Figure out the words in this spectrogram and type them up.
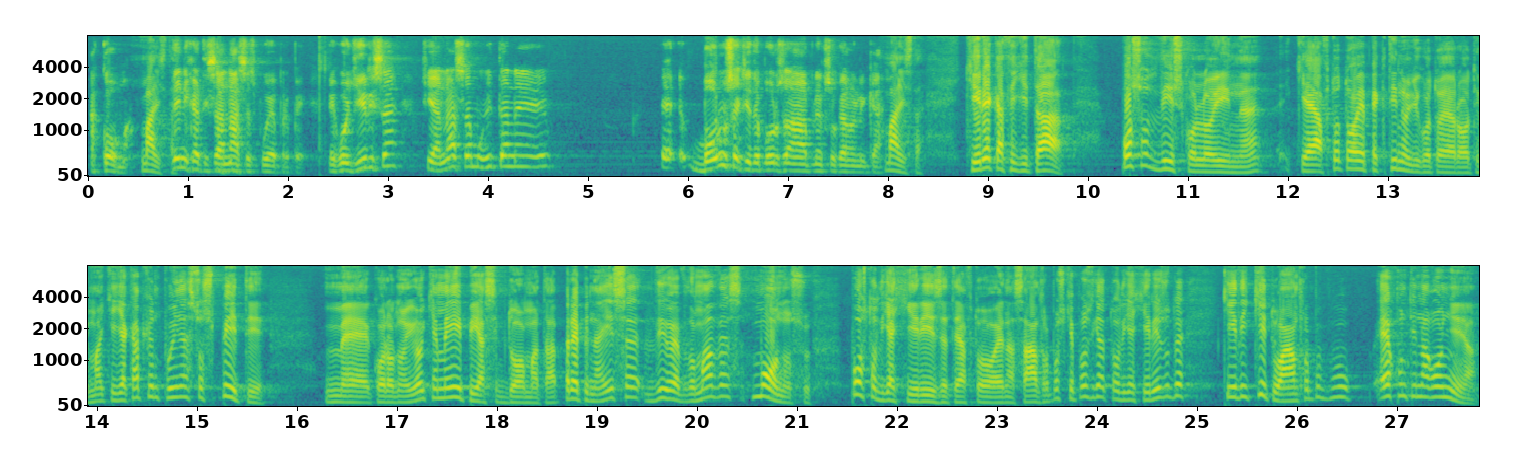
ακόμα. Μάλιστα. Δεν είχα τις ανάσες που έπρεπε. Εγώ γύρισα και η ανάσα μου ήταν. Ε, μπορούσα και δεν μπορούσα να αναπνεύσω κανονικά. Μάλιστα. Κύριε καθηγητά, πόσο δύσκολο είναι, και αυτό το επεκτείνω λίγο το ερώτημα, και για κάποιον που είναι στο σπίτι με κορονοϊό και με ήπια συμπτώματα, πρέπει να είσαι δύο εβδομάδες μόνος σου. Πώς το διαχειρίζεται αυτό ένας άνθρωπος και πώς το διαχειρίζονται και οι δικοί του άνθρωποι που έχουν την αγωνία;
